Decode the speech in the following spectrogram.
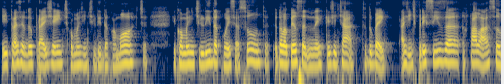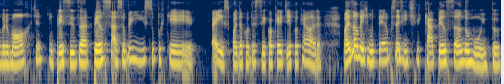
e trazendo pra gente como a gente lida com a morte e como a gente lida com esse assunto. Eu tava pensando, né? Que a gente, ah, tudo bem. A gente precisa falar sobre morte e precisa pensar sobre isso, porque é isso, pode acontecer qualquer dia, qualquer hora. Mas ao mesmo tempo, se a gente ficar pensando muito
